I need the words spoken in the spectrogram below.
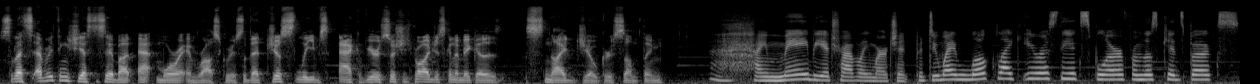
So that's everything she has to say about Atmora and Roscrea, so that just leaves Akavir, so she's probably just gonna make a snide joke or something. I may be a traveling merchant, but do I look like Iris the Explorer from those kids' books?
